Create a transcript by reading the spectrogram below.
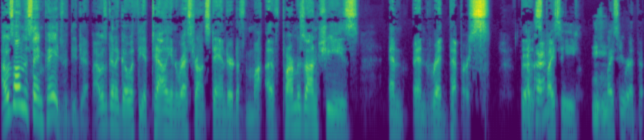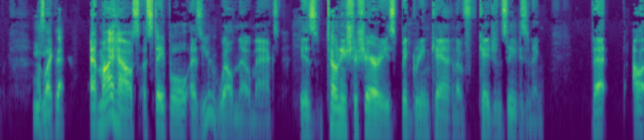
I was on the same page with you, Jeff. I was going to go with the Italian restaurant standard of of Parmesan cheese and and red peppers, the Okay. spicy Mhm. spicy red pepper. I was Mhm. like that. At my house, a staple, as you well know, Max, is Tony Chachere's big green can of Cajun seasoning. That uh,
